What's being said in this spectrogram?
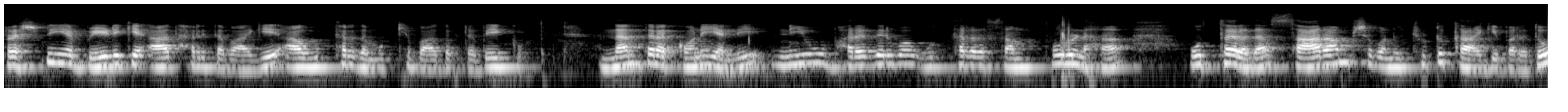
ಪ್ರಶ್ನೆಯ ಬೇಡಿಕೆ ಆಧಾರಿತವಾಗಿ ಆ ಉತ್ತರದ ಮುಖ್ಯ ಭಾಗವಿರಬೇಕು. ನಂತರ ಕೊನೆಯಲ್ಲಿ ನೀವು ಬರೆದಿರುವ ಉತ್ತರದ ಸಂಪೂರ್ಣ ಉತ್ತರದ ಸಾರಾಂಶವನ್ನು ಚುಟುಕಾಗಿ ಬರೆದು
